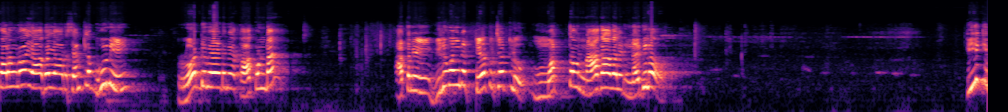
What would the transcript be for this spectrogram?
పొలంలో యాభై ఆరు సెంట్ల భూమి రోడ్డు వేయడమే కాకుండా అతని విలువైన టేకు చెట్లు మొత్తం నాగావళి నదిలో పీకి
